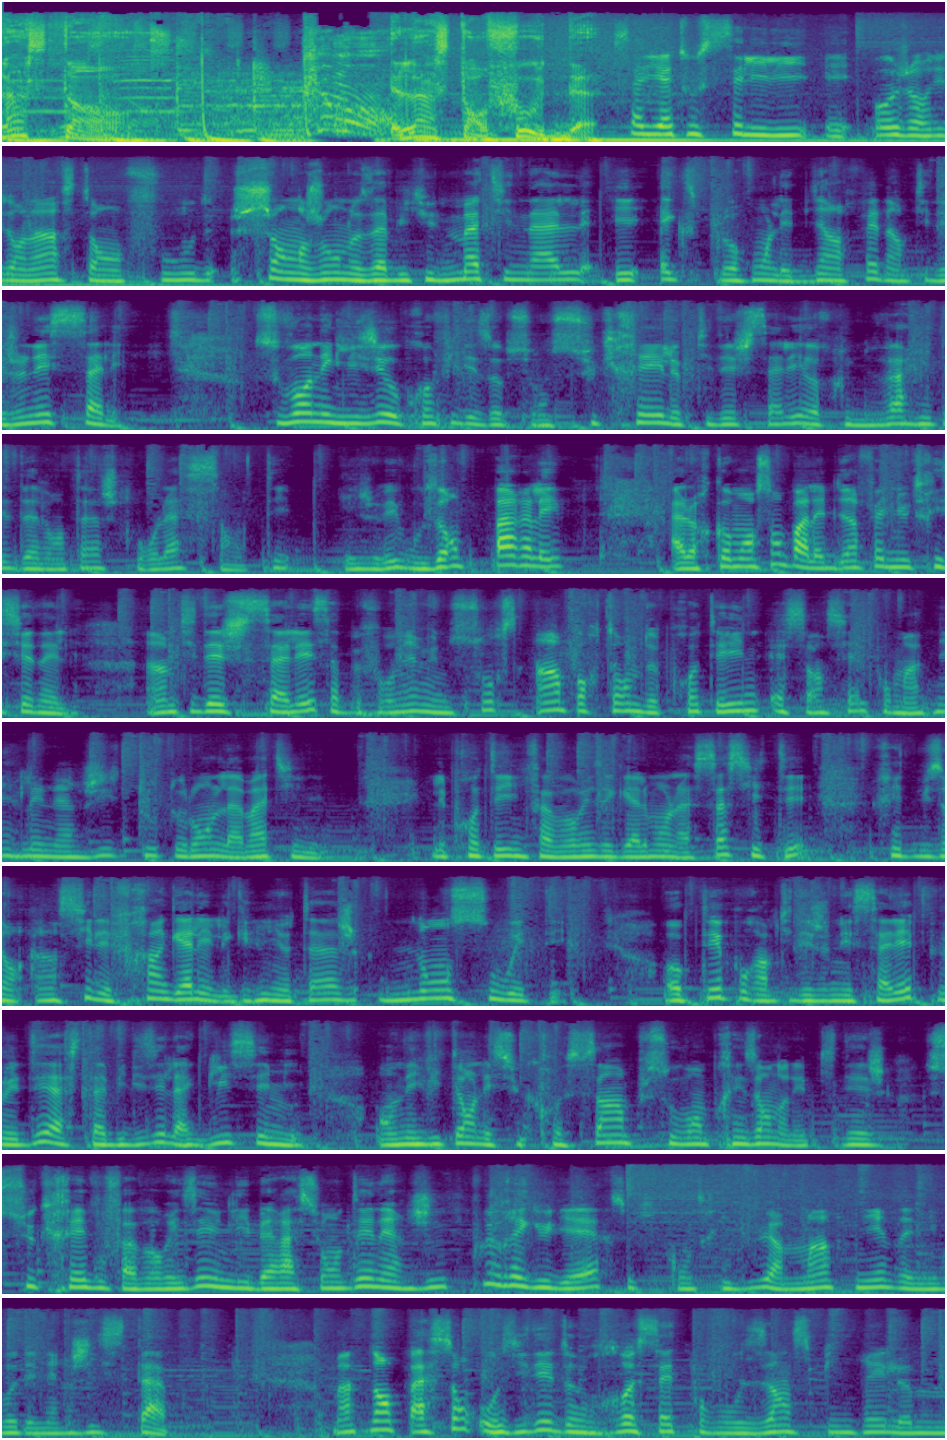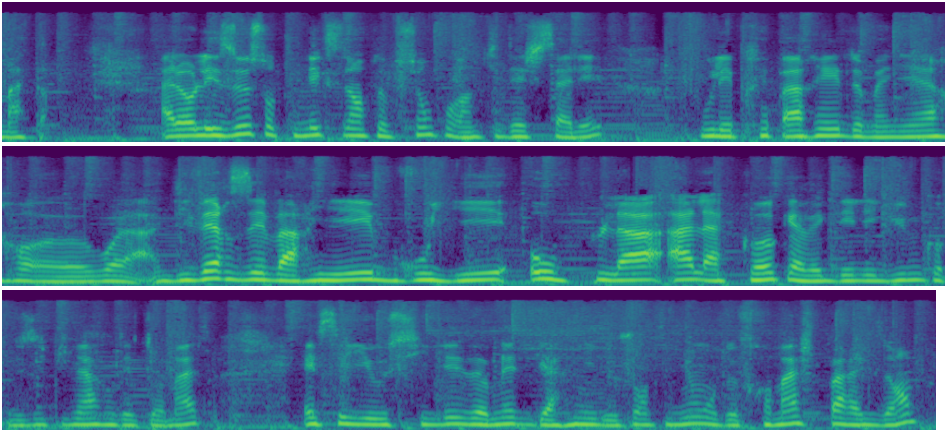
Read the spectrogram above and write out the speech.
L'instant. L'instant food. Salut à tous, c'est Lily et aujourd'hui dans l'instant food, changeons nos habitudes matinales et explorons les bienfaits d'un petit déjeuner salé. Souvent négligé au profit des options sucrées, le petit déj salé offre une variété d'avantages pour la santé et je vais vous en parler. Alors commençons par les bienfaits nutritionnels. Un petit déj salé, ça peut fournir une source importante de protéines essentielles pour maintenir l'énergie tout au long de la matinée. Les protéines favorisent également la satiété, réduisant ainsi les fringales et les grignotages non souhaités. Opter pour un petit déjeuner salé peut aider à stabiliser la glycémie. En évitant les sucres simples, souvent présents dans les petits déj sucrés, vous favorisez une libération d'énergie plus régulière, ce qui contribue à maintenir des niveaux d'énergie stables. Maintenant, passons aux idées de recettes pour vous inspirer le matin. Alors les œufs sont une excellente option pour un petit déj salé. Vous les préparez de manière euh, voilà diverses et variées, brouillées, au plat, à la coque, avec des légumes comme des épinards ou des tomates. Essayez aussi les omelettes garnies de champignons ou de fromage par exemple.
